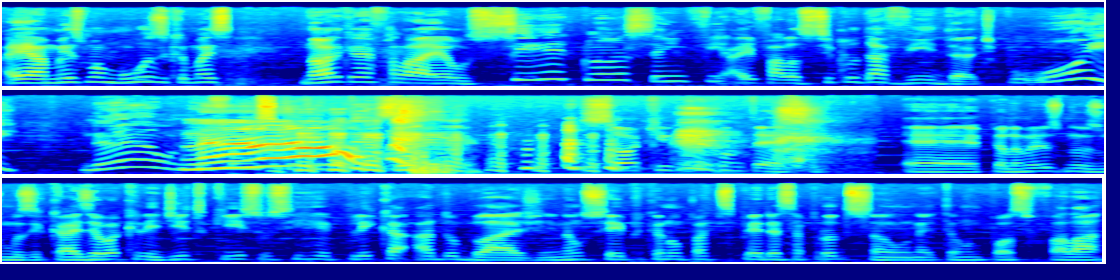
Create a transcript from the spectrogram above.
Aí é a mesma música, mas na hora que vai falar é o ciclo sem fim, aí fala o ciclo da vida. Tipo, oi, não, não, aconteceu. Só que o que acontece? É, pelo menos nos musicais, eu acredito que isso se replica à dublagem. Não sei porque eu não participei dessa produção, né? Então não posso falar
